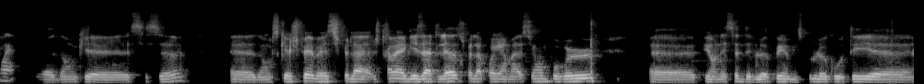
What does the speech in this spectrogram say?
Ouais. donc, c'est ça. donc, ce que je fais, ben, je, fais la, je travaille avec des athlètes, je fais de la programmation pour eux. Euh, puis on essaie de développer un petit peu le côté, euh,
